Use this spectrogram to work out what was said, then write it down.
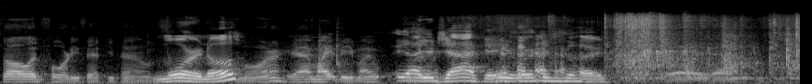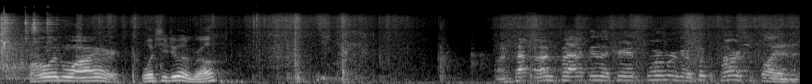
Solid 40, 50 pounds. More, no? More? Yeah, it might be. My, Yeah, you're Jack, eh? You're working too hard. Pulling wire. What you doing, bro? Unpa- unpacking the transformer, I'm gonna put the power supply in it.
